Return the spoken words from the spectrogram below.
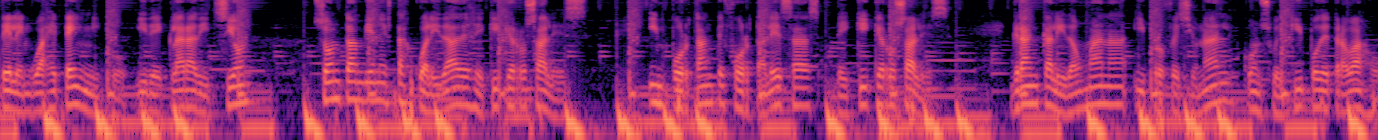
de lenguaje técnico y de clara dicción, son también estas cualidades de Quique Rosales, importantes fortalezas de Quique Rosales, gran calidad humana y profesional con su equipo de trabajo,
